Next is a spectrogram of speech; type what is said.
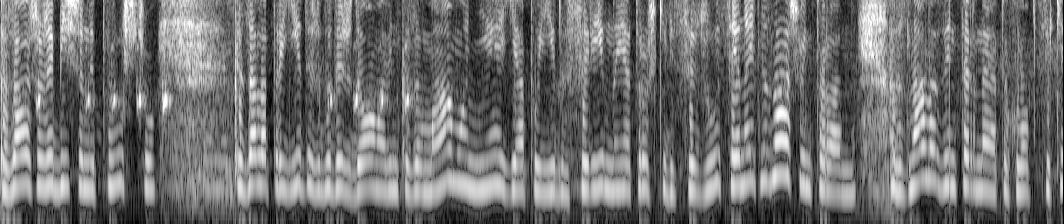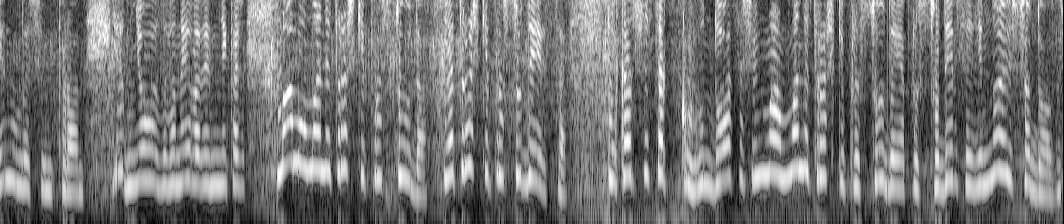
казала, що вже більше не пущу. Казала, приїдеш, будеш вдома. Він казав, мамо, ні, я поїду все рівно, я трошки відсиджуся. Я навіть не знала, що він поранений, а знала з інтернету. Хлопці кинули, що він поранений. Я до нього дзвонила, він мені каже, мамо, у мене трошки простуда. Я трошки простудився. Я кажу, щось так гундосиш. Він, мамо, у мене трошки простуда, я простудився зі мною все добре.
